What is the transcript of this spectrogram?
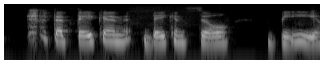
that they can they can still be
